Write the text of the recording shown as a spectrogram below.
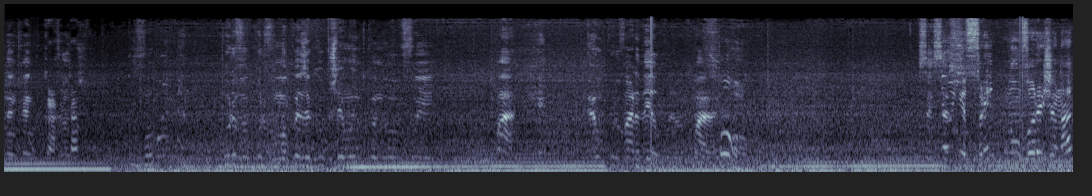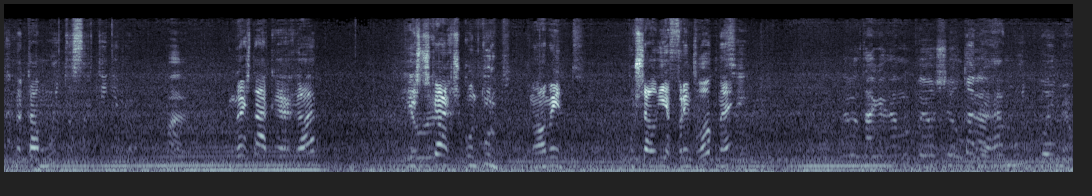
Nancan. O carro está. Curva, curva, uma coisa que eu gostei muito quando fui. Pá, é, é o curvar dele, pá. Pô, Não sei se ali a é. frente não vareja nada, mas está muito acertinha, meu. Pá, O gajo está a carregar, Ele- estes carros com turbo, normalmente, puxa ali a frente logo, não é? sim. Não, Ele está a agarrar muito bem ao chão. Ele está a agarrar muito bem, meu.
